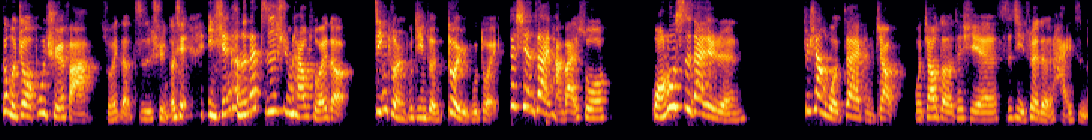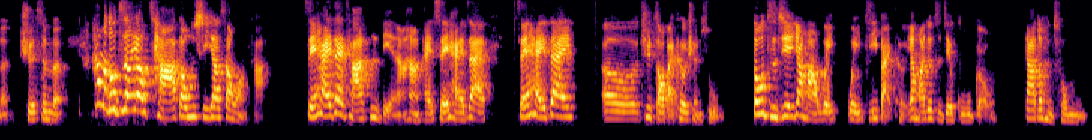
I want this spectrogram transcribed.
根本就不缺乏所谓的资讯。而且以前可能在资讯还有所谓的精准与不精准、对与不对，但现在坦白说，网络世代的人，就像我在补教，我教的这些十几岁的孩子们、学生们，他们都知道要查东西要上网查，谁还在查字典啊？哈，还谁还在谁还在呃去找百科全书？都直接要么维维基百科，要么就直接 Google，大家都很聪明。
